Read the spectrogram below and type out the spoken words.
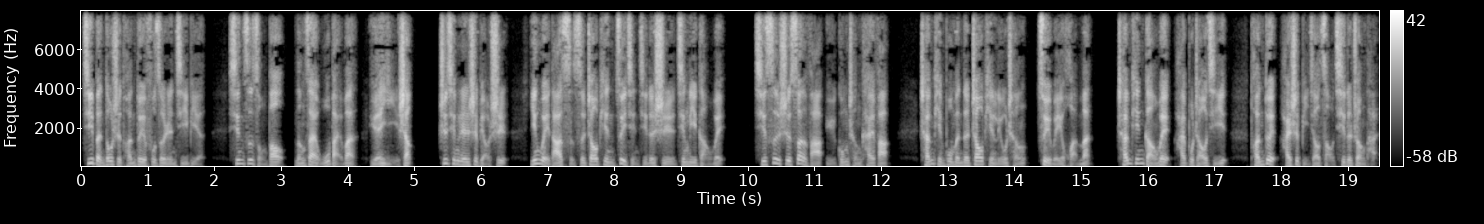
基本都是团队负责人级别，薪资总包能在五百万元以上。知情人士表示，英伟达此次招聘最紧急的是经理岗位，其次是算法与工程开发，产品部门的招聘流程最为缓慢，产品岗位还不着急。团队还是比较早期的状态。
